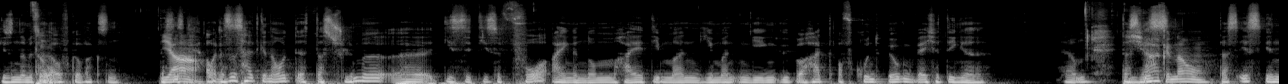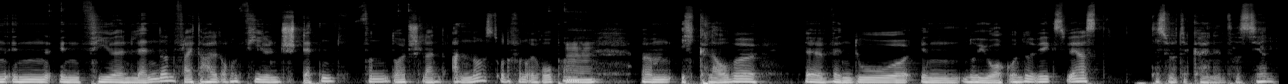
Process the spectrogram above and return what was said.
Die sind damit so. halt aufgewachsen. Das ja. Ist, aber das ist halt genau das, das Schlimme, äh, diese, diese Voreingenommenheit, die man jemandem gegenüber hat, aufgrund irgendwelcher Dinge. Ja, das ja ist, genau. Das ist in, in, in vielen Ländern, vielleicht halt auch in vielen Städten von Deutschland anders oder von Europa. Mhm. Ähm, ich glaube, äh, wenn du in New York unterwegs wärst, das würde keinen interessieren.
